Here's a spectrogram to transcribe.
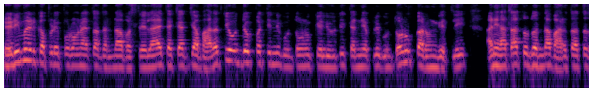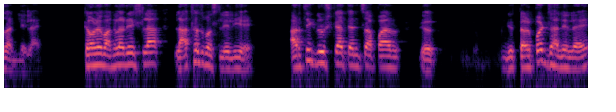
रेडीमेड कपडे पुरवण्याचा धंदा बसलेला आहे. त्याच्यात ज्या भारतीय उद्योगपतींनी गुंतवणूक केली होती त्यांनी आपली गुंतवणूक काढून घेतली आणि आता तो धंदा भारतातच आणलेला आहे. त्यामुळे बांगलादेशला लाथच बसलेली आहे. आर्थिकदृष्ट्या त्यांचा पार म्हणजे तळपट झालेला आहे.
